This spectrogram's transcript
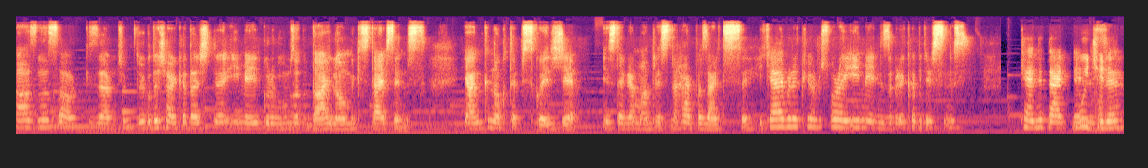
Ağzına sağlık Gizemciğim. Duygudaş Arkadaşlığı e-mail grubumuza da dahil olmak isterseniz yankı.psikoloji Instagram adresine her pazartesi hikaye bırakıyoruz. Oraya e-mailinizi bırakabilirsiniz. Kendi dertlerinizi... Bu içeri...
